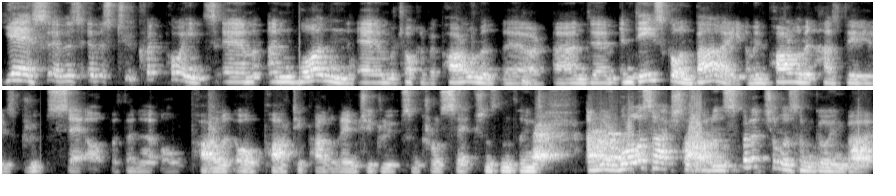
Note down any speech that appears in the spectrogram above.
Yes, it was. It was two quick points, um, and one um, we're talking about Parliament there, and um, in days gone by, I mean, Parliament has various groups set up within it, all parliament, all party parliamentary groups and cross sections and things, and there was actually one on spiritualism going back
